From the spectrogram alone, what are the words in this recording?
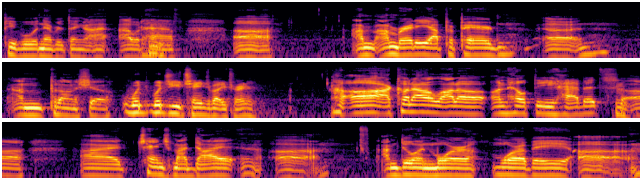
people would never think I, I would have. Uh, I'm I'm ready. I prepared. Uh, I'm put on a show. What would you change about your training? Uh, I cut out a lot of unhealthy habits. Uh, I changed my diet. Uh, I'm doing more more of a uh,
